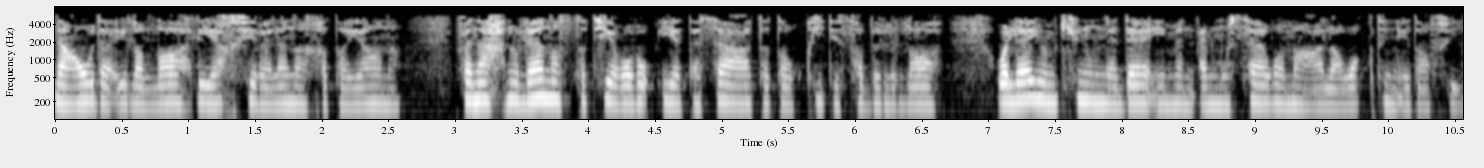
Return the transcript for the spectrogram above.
نعود إلى الله ليغفر لنا خطايانا. فنحن لا نستطيع رؤية ساعة توقيت صبر الله ولا يمكننا دائما المساومة على وقت إضافي.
